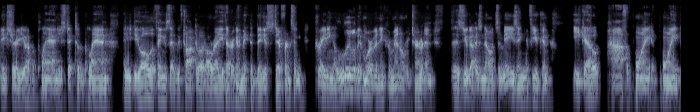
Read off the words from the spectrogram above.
make sure you have a plan, you stick to the plan, and you do all the things that we've talked about already that are going to make the biggest difference in creating a little bit more of an incremental return. And as you guys know, it's amazing if you can eke out half a point, a point,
